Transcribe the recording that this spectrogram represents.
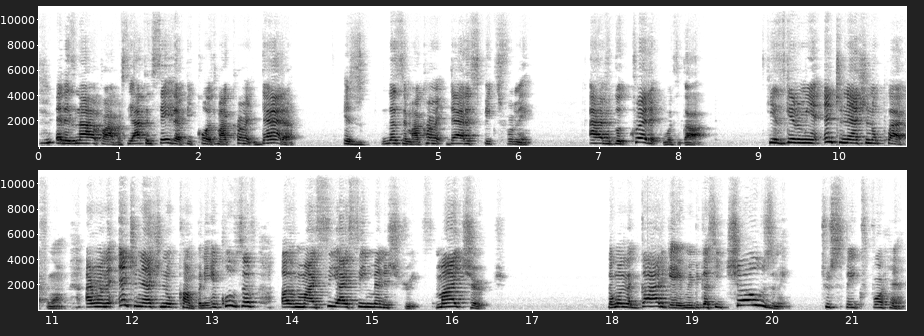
it is not hypocrisy. I can say that because my current data is listen. My current data speaks for me. I have good credit with God. He has given me an international platform. I run an international company, inclusive of my CIC ministries, my church, the one that God gave me because He chose me to speak for Him.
